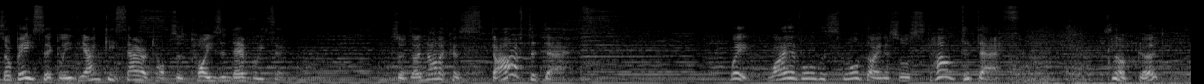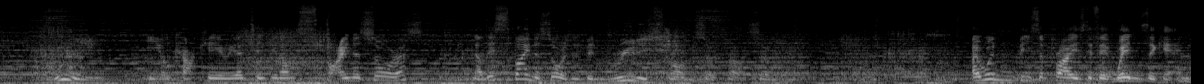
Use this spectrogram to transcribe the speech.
So basically, the Anchiceratops has poisoned everything. So Deinonychus starved to death. Wait, why have all the small dinosaurs starved to death? It's not good. Hmm, Ooh, Eocarcharia taking on Spinosaurus. Now this Spinosaurus has been really strong so far, so... I wouldn't be surprised if it wins again.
